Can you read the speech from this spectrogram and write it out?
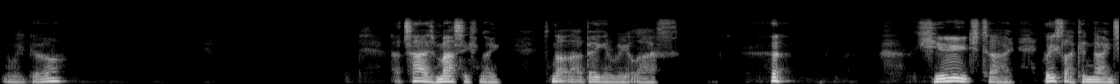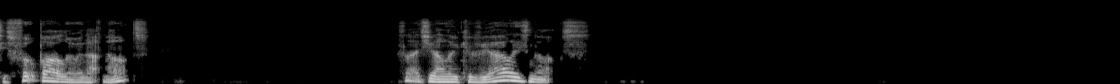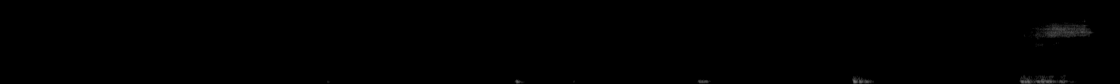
There we go. That tie's massive now. It's not that big in real life. Huge tie. Looks like a 90s footballer with that knot. It's like Gianluca Vialli's knots.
